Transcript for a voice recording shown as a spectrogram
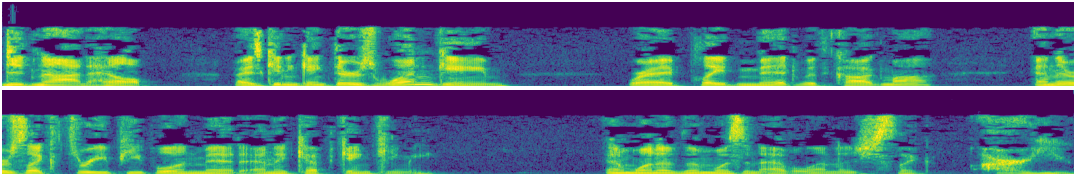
did not help. I was getting ganked. There was one game where I played mid with Kog'Maw, and there was like three people in mid, and they kept ganking me. And one of them was an Evelynn, and it's just like, are you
